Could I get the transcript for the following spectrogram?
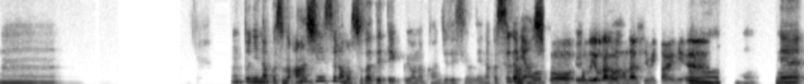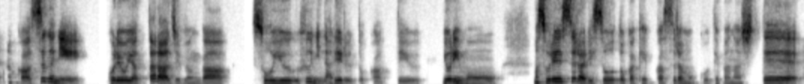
うん本当になんかその安心すらも育てていくような感じですよね。なんかすぐに安心そうそのヨガの話みたいに。うん、うん、ね、なんかすぐにこれをやったら自分がそういうふうになれるとかっていうよりも、まあ、それすら理想とか結果すらもこう手放して、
